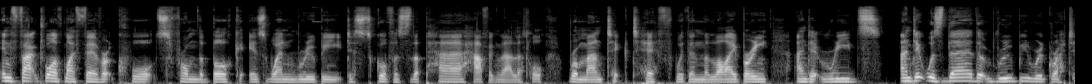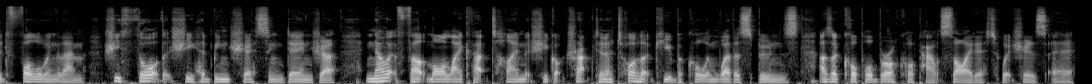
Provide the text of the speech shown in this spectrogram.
In fact, one of my favourite quotes from the book is when Ruby discovers the pair having their little romantic tiff within the library, and it reads, and it was there that Ruby regretted following them. She thought that she had been chasing danger. Now it felt more like that time that she got trapped in a toilet cubicle in Wetherspoons as a couple broke up outside it, which is a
